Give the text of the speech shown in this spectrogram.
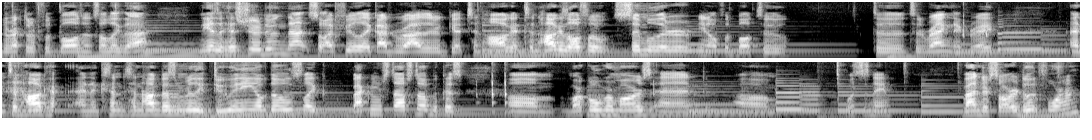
director of footballs and stuff like that. And he has a history of doing that, so I feel like I'd rather get Ten Hag, and Ten Hag is also similar, you know, football to to to Rangnick, right? And Ten Hag and Ten Ten Hag doesn't really do any of those like backroom staff stuff because um, Mark Overmars and um, what's his name, Van der Sar do it for him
